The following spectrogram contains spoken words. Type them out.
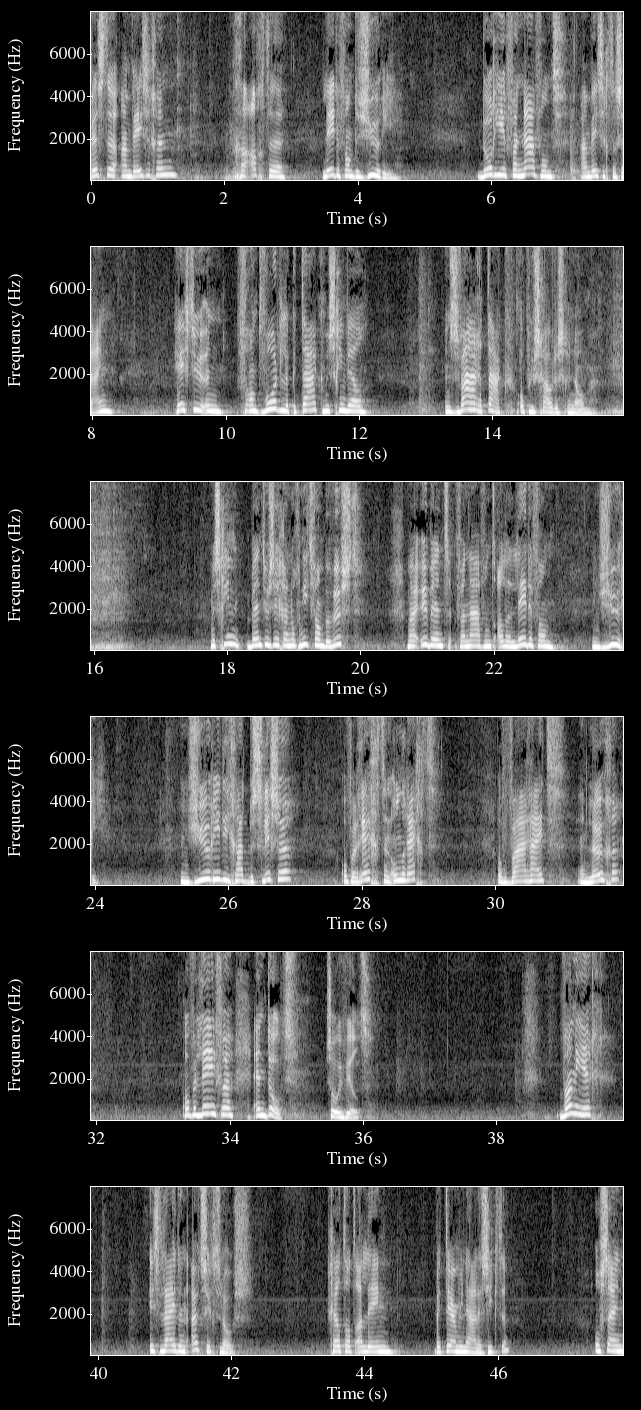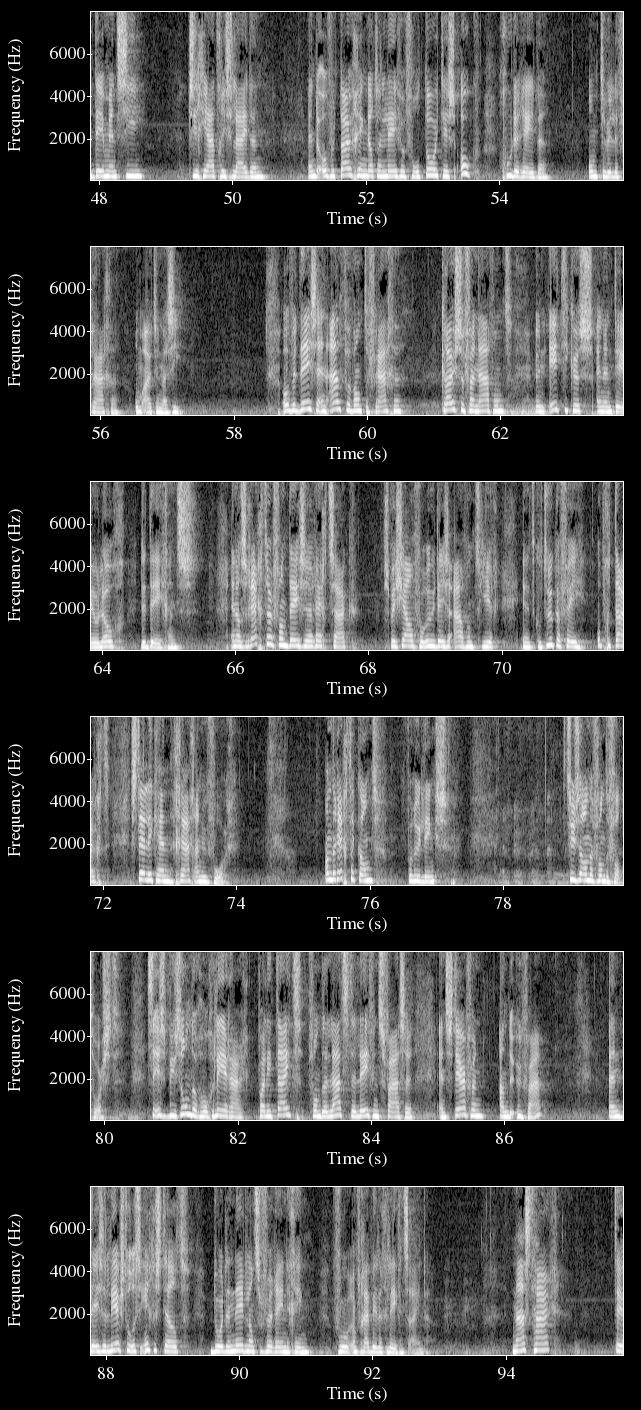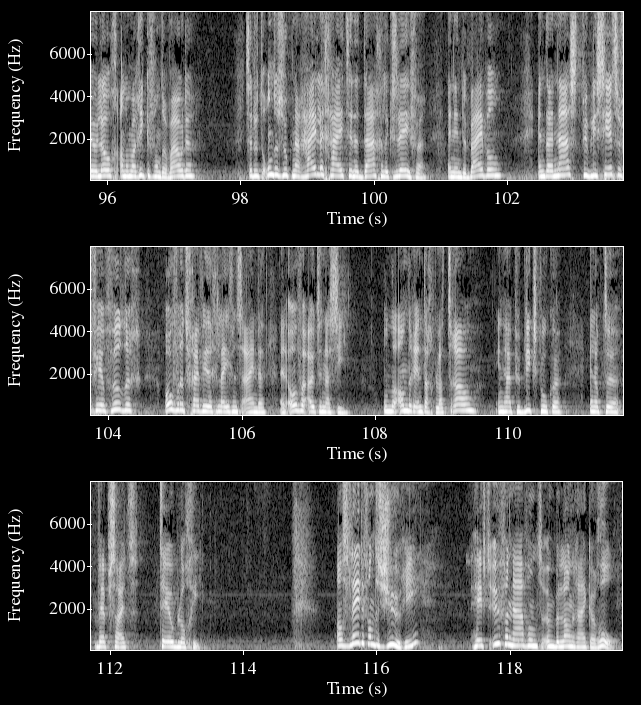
Beste aanwezigen, geachte leden van de jury. Door hier vanavond aanwezig te zijn, heeft u een verantwoordelijke taak, misschien wel een zware taak op uw schouders genomen. Misschien bent u zich er nog niet van bewust, maar u bent vanavond al een leden van een jury. Een jury die gaat beslissen over recht en onrecht, over waarheid en leugen, over leven en dood, zo u wilt. Wanneer is lijden uitzichtsloos? Geldt dat alleen bij terminale ziekte? Of zijn dementie, psychiatrisch lijden en de overtuiging dat een leven voltooid is ook goede reden om te willen vragen om euthanasie? Over deze en aanverwante vragen kruisen vanavond een ethicus en een theoloog de degens. En als rechter van deze rechtszaak, speciaal voor u deze avond hier in het Cultuurcafé opgetuigd, stel ik hen graag aan u voor. Aan de rechterkant, voor u links, Suzanne van der Vathorst. Ze is bijzonder hoogleraar kwaliteit van de laatste levensfase en sterven aan de UVA. En deze leerstoel is ingesteld door de Nederlandse Vereniging voor een Vrijwillig Levenseinde. Naast haar theoloog Annemarieke van der Woude. Zij doet onderzoek naar heiligheid in het dagelijks leven en in de Bijbel. En daarnaast publiceert ze veelvuldig over het vrijwillig levenseinde en over euthanasie. Onder andere in Dagblad Trouw, in haar publieksboeken en op de website Theoblogie. Als leden van de jury heeft u vanavond een belangrijke rol.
